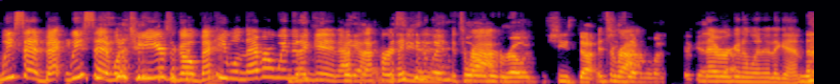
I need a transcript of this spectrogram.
We said Beck. We said what two years ago. Becky will never win it again after yeah, that first they season. Can win it's four wrap. in a row. She's done. It's a She's wrap. Never, won it again. Never Yeah. gonna win it again.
